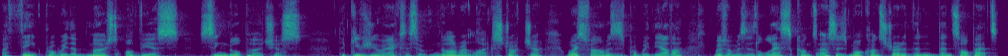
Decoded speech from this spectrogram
I think probably the most obvious single purchase that gives you access to a conglomerate like structure. Wesfarmers is probably the other. Wesfarmers is less con- uh, is more concentrated than than Soul Patts,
